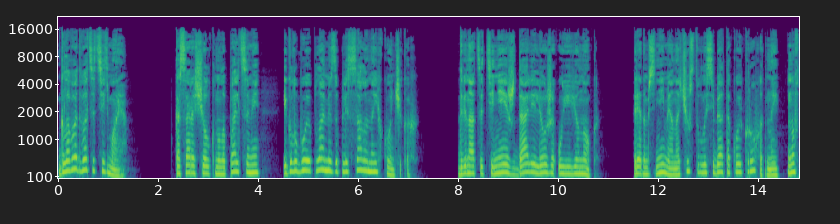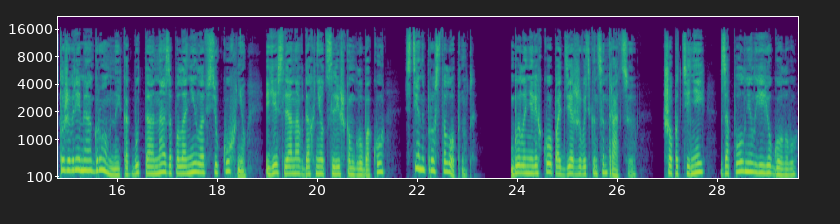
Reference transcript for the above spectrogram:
Глава двадцать седьмая. Коса расщелкнула пальцами, и голубое пламя заплясало на их кончиках. Двенадцать теней ждали, лежа у ее ног. Рядом с ними она чувствовала себя такой крохотной, но в то же время огромной, как будто она заполонила всю кухню, и если она вдохнет слишком глубоко, стены просто лопнут. Было нелегко поддерживать концентрацию. Шепот теней заполнил ее голову.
